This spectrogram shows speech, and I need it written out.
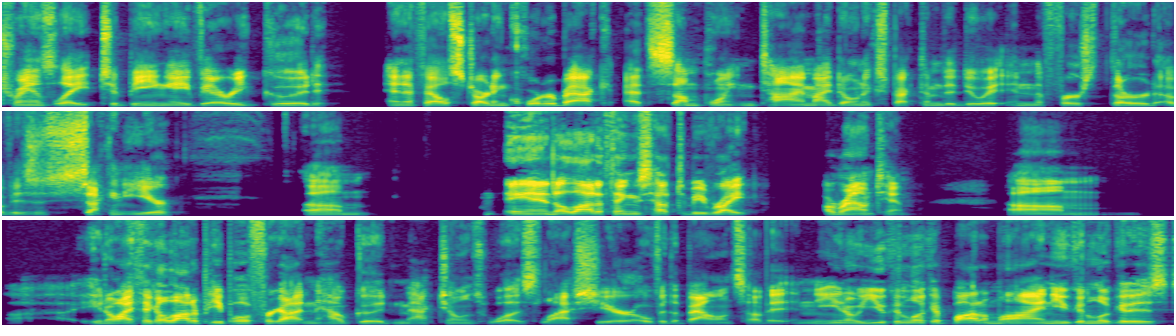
translate to being a very good NFL starting quarterback at some point in time. I don't expect him to do it in the first third of his second year. Um, and a lot of things have to be right around him. Um, you know, I think a lot of people have forgotten how good Mac Jones was last year over the balance of it. And, you know, you can look at bottom line, you can look at his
